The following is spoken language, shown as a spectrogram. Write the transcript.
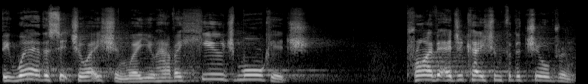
Beware the situation where you have a huge mortgage, private education for the children,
